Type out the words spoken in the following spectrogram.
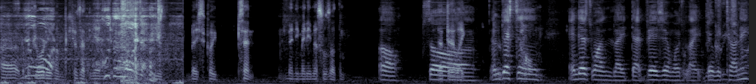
Uh, the majority of them, because at the end, uh, you basically sent many, many missiles at them. Oh, so That they're, like, uh, I'm guessing in this one, like that vision was like they're returning.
